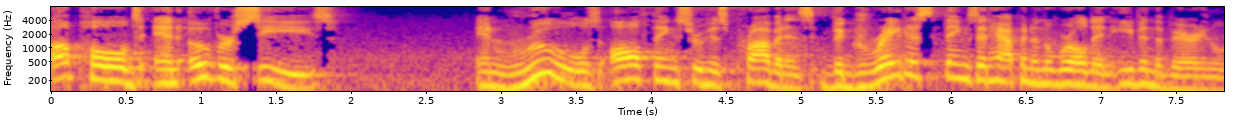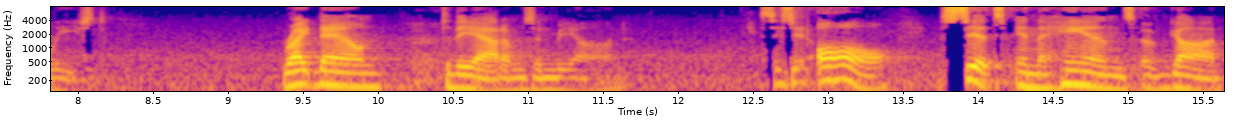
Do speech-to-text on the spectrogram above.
upholds and oversees and rules all things through his providence, the greatest things that happen in the world, and even the very least, right down to the atoms and beyond. He says it all sits in the hands of God.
